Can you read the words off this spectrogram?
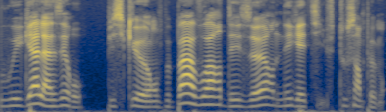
ou égal à 0, puisqu'on ne peut pas avoir des heures négatives, tout simplement.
